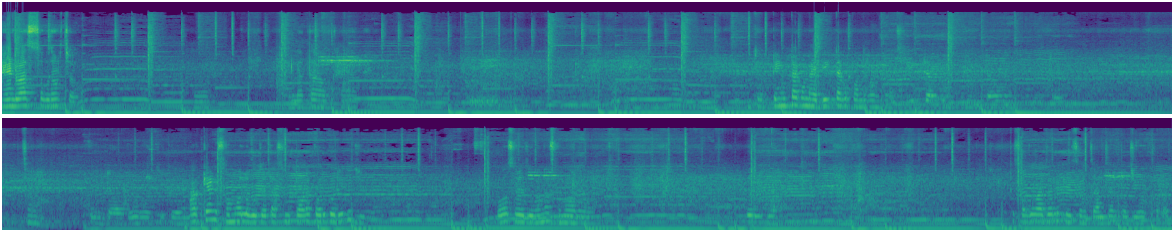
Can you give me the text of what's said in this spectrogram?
ହ୍ୟାଣ୍ଡ ୱାଶ୍ ସବୁ ଧରିଛ ହେଲା ତ ଆଉ ଖାଇବା ଯେଉଁ ତିନିଟାକୁ ନାହିଁ ଦୁଇଟାକୁ ପନ୍ଦର ପନ୍ଦର ଅଛି ଆଉ କେନ୍ ସମୟ ଲାଗୁଛି ତା ସବୁ ତଳେ କରି କରିକି ଯିବୁ ବସ୍ରେ ଯିବ ନା ସମୟ ସବୁ ବାଦରେ କି ସବୁ ଚାଲି ଚାଲି ଯିବ ଖରାପ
